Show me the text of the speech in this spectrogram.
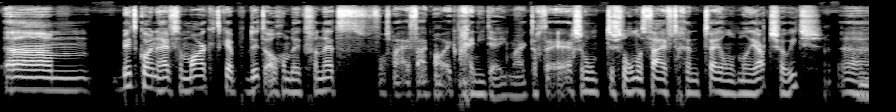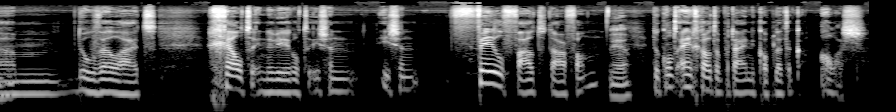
Ehm, Bitcoin heeft een market cap op dit ogenblik van net, volgens mij even uit mijn- ik heb geen idee, maar ik dacht ergens rond tussen de 150 en 200 miljard, zoiets. Ehm, De hoeveelheid geld in de wereld is een, is een veelvoud daarvan. Ja. Er komt één grote partij en die koopt letterlijk alles.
